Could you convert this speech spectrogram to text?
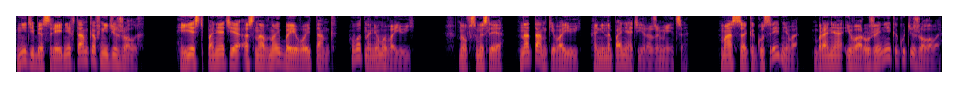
Ни тебе средних танков, ни тяжелых. Есть понятие «основной боевой танк». Вот на нем и воюй. Ну, в смысле, на танке воюй, а не на понятии, разумеется. Масса, как у среднего, броня и вооружение, как у тяжелого.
